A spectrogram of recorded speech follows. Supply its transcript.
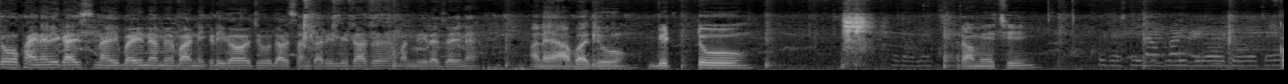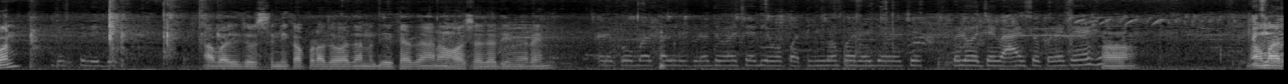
તો ફાઇનલી ગાઈસ નહીં બહીને મેં બહાર નીકળી ગયો છું. દર્શન કરી લીધા છે મંદિરે જઈને. અને આ બાજુ બિટ્ટુ રમે છે. કોણ? આ બાજુ જોશીની કપડા ધોવા હતા ને દેખાય હતા અને હોશે છે ધીમે રહીને. અને કોમલ લુગડા ધોવે છે દેવો પતિંગમાં ભરાઈ ગયો છે પેલો વચ્ચે વાર છોકરો છે. હા. અમાર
